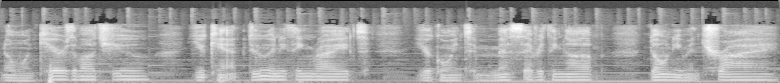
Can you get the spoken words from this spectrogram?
No one cares about you. You can't do anything right. You're going to mess everything up. Don't even try.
